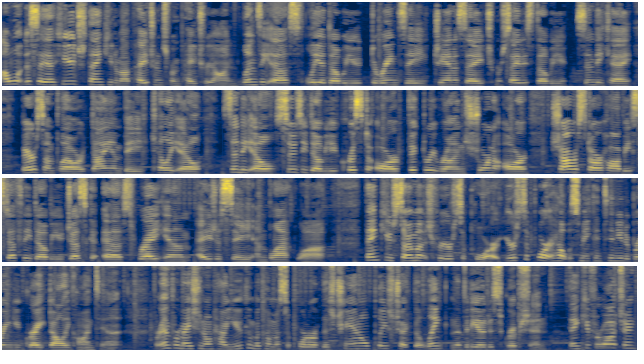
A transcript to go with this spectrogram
I want to say a huge thank you to my patrons from Patreon Lindsay S., Leah W., Doreen Z., Janice H., Mercedes W., Cindy K., Bear Sunflower, Diane B., Kelly L., Cindy L., Susie W., Krista R., Victory Run, Shorna R., Shower Star Hobby, Stephanie W., Jessica S., Ray M., Asia C., and Black Y. Thank you so much for your support. Your support helps me continue to bring you great dolly content. For information on how you can become a supporter of this channel, please check the link in the video description. Thank you for watching.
